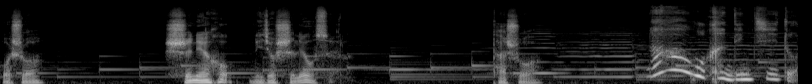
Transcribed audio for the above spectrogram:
我说，十年后你就十六岁了。他说，那我肯定记得。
